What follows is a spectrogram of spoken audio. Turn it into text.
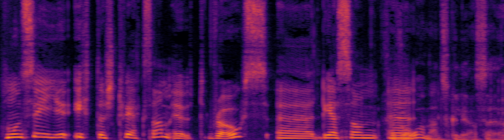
Hon ser ju ytterst tveksam ut, Rose. Eh, det som, eh, Förvånad skulle jag säga.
